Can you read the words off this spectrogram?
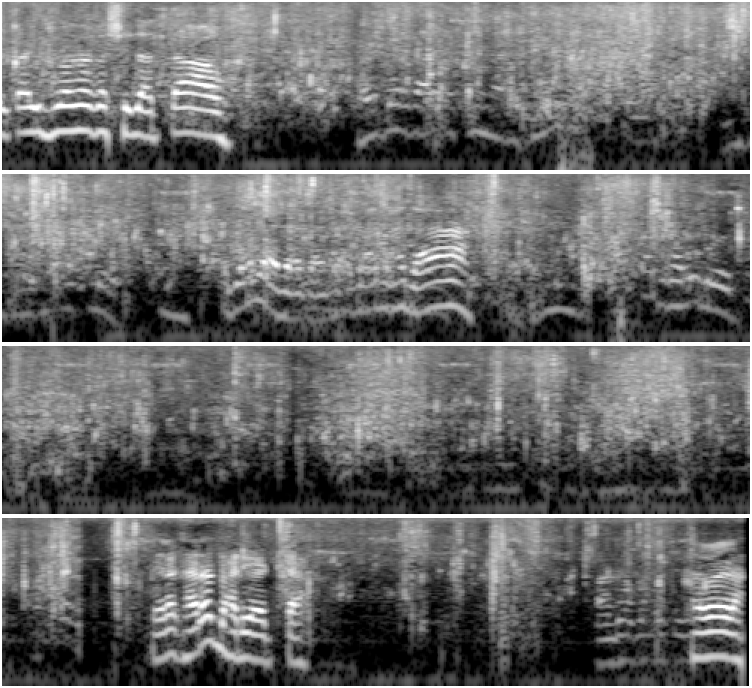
ते बघा कसे जाता त्याला खरंच भारी वाटता. बघा.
